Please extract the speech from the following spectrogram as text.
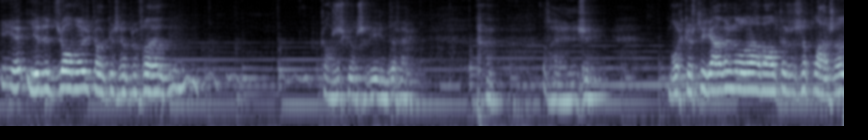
I, i els joves, com que sempre feien coses que no sabien de fer. Feien així. Mos castigaven a donar voltes a la plaça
